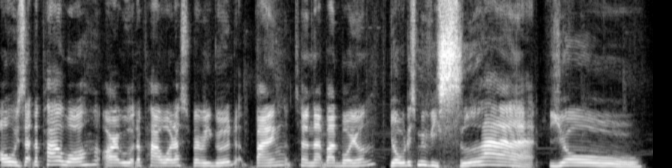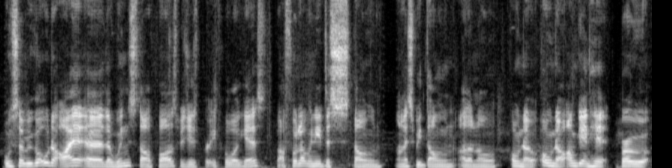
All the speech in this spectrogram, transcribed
Oh, is that the power? All right, we got the power. That's very good. Bang. Turn that bad boy on. Yo, this movie slap. Yo. Also, we got all the uh, the wind staff parts, which is pretty cool, I guess. But I feel like we need the stone. Unless we don't. I don't know. Oh, no. Oh, no. I'm getting hit. Bro,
